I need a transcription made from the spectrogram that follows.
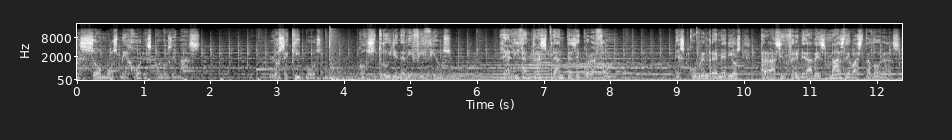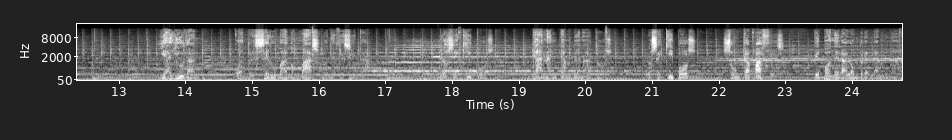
pues somos mejores con los demás. Los equipos construyen edificios, realizan trasplantes de corazón, descubren remedios para las enfermedades más devastadoras y ayudan cuando el ser humano más lo necesita. Los equipos ganan campeonatos. Los equipos son capaces de poner al hombre en la luna.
